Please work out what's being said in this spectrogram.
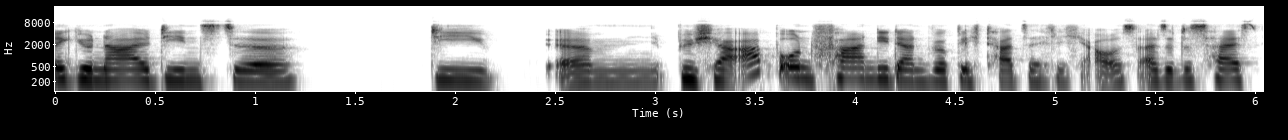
Regionaldienste die ähm, Bücher ab und fahren die dann wirklich tatsächlich aus. Also das heißt,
